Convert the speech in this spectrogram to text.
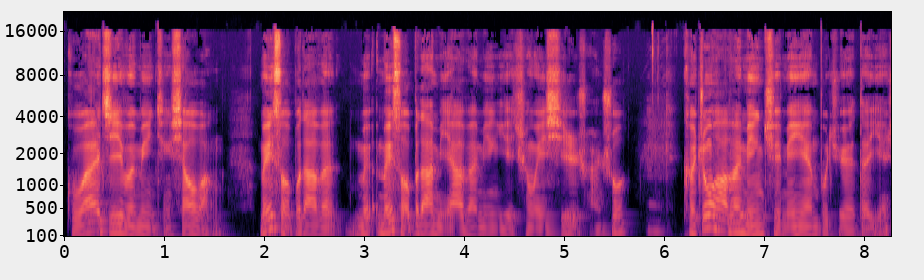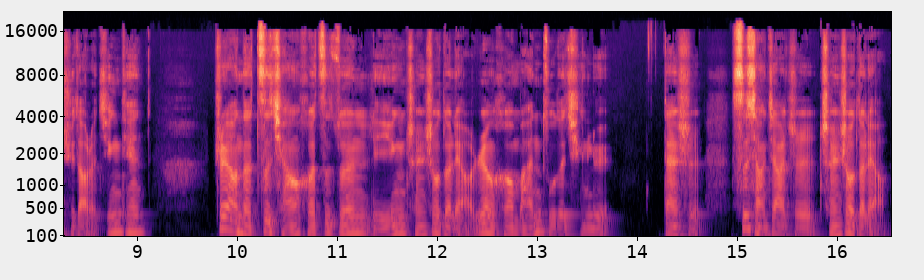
古埃及文明已经消亡，美索不达文美美索不达米亚文明也成为昔日传说，可中华文明却绵延不绝地延续到了今天。这样的自强和自尊理应承受得了任何蛮族的侵略，但是思想价值承受得了，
